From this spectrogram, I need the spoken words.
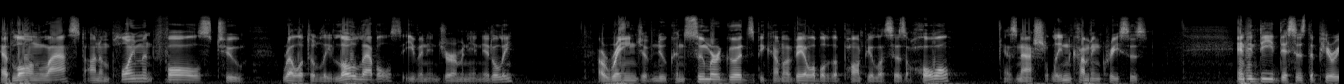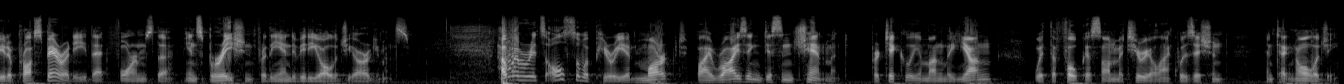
At long last, unemployment falls to relatively low levels, even in Germany and Italy. A range of new consumer goods become available to the populace as a whole as national income increases. And indeed, this is the period of prosperity that forms the inspiration for the end of ideology arguments. However, it's also a period marked by rising disenchantment, particularly among the young, with the focus on material acquisition and technology.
